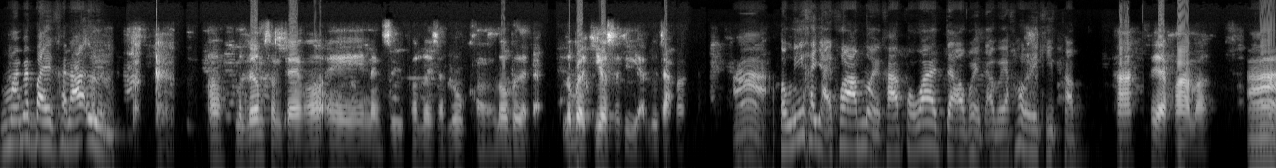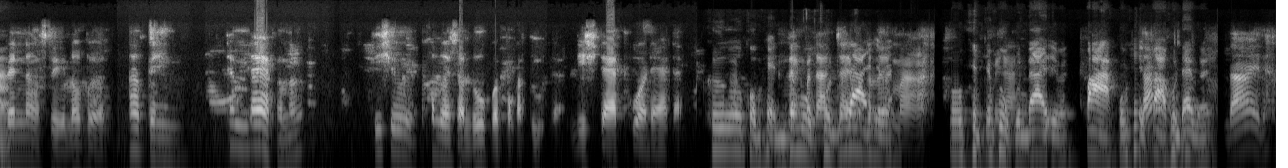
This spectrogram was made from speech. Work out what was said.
ทำไมไม่ไปคณะอื่นอ๋อมันเริ่มสนใจเพราะไอ้หนังสือพ่อเลยสัตว์ลูกของโรเบิร์ตอะโรเบิร์ตคิโยสกิอะรู้จักปะอ่า ตรงนี้ขยายความหน่อยครับ เพราะว่าจะเอาไปเอาไปเข้าในคลิปครับฮะขยายความเหรอะอ่า เป็นหนังสือโรเบิร์ตถ้าเป็นเล่มแรกนะมั้งที่ชื่อพ่อเลยสัตว์ลูกแบบปกติ อะ Rich Dad Poor Dad อะคือผมเห็นจแรงมูบักนดาคุลณใจไม่ได้มันก็ใช่เริ่ไหมมมาผมเห็นจมูกคุณได้ใช่ไหมปากผมเห็นได้ปากคุณได้ไหมได้ได้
